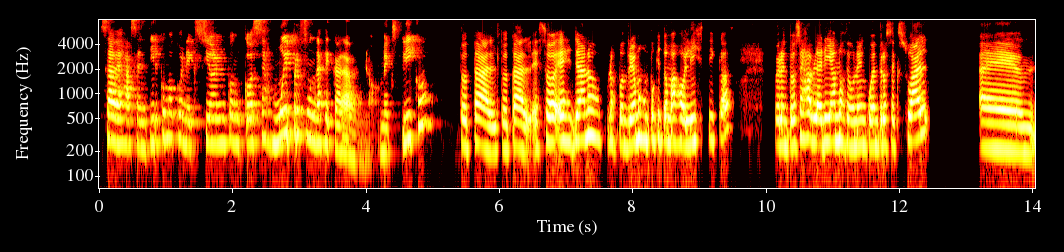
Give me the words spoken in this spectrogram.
¿sabes? A sentir como conexión con cosas muy profundas de cada uno. ¿Me explico? Total, total. Eso es, ya nos, pondríamos un poquito más holísticas, pero entonces hablaríamos de un encuentro sexual em,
